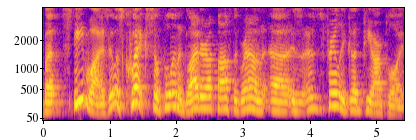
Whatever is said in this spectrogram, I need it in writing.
but speed wise, it was quick. So pulling a glider up off the ground uh, is, is a fairly good PR ploy.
